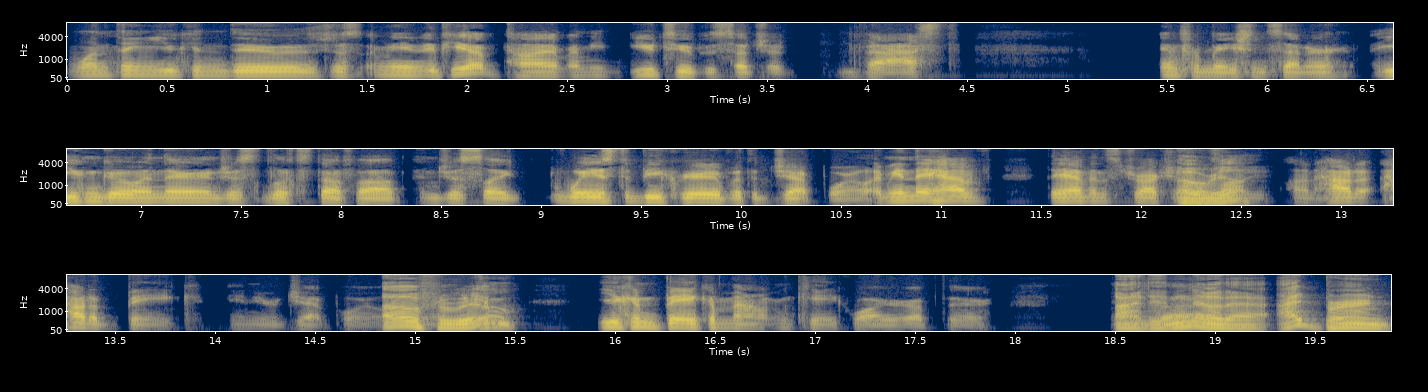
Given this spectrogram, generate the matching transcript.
one thing you can do is just, I mean, if you have time, I mean, YouTube is such a vast information center. You can go in there and just look stuff up and just like ways to be creative with a Jetboil. I mean, they have they have instructions Oh, really? on, on how to how to bake in your Jetboil. Oh, You for know, you real? Can, you can bake a mountain cake while you're up there. I didn't uh, know that. I burned.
